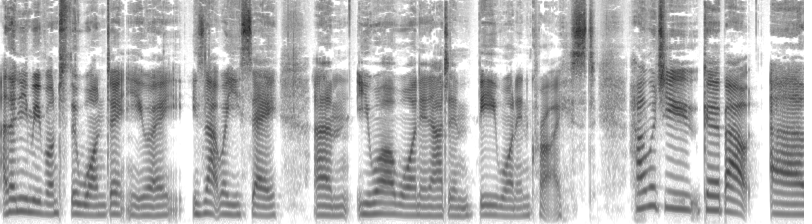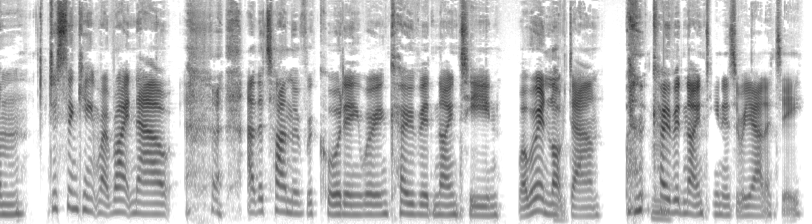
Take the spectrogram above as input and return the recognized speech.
And then you move on to the one, don't you? Is that where you say um, you are one in Adam, be one in Christ? How would you go about um, just thinking right right now at the time of recording we're in covid-19 well we're in hmm. lockdown hmm. covid-19 is a reality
